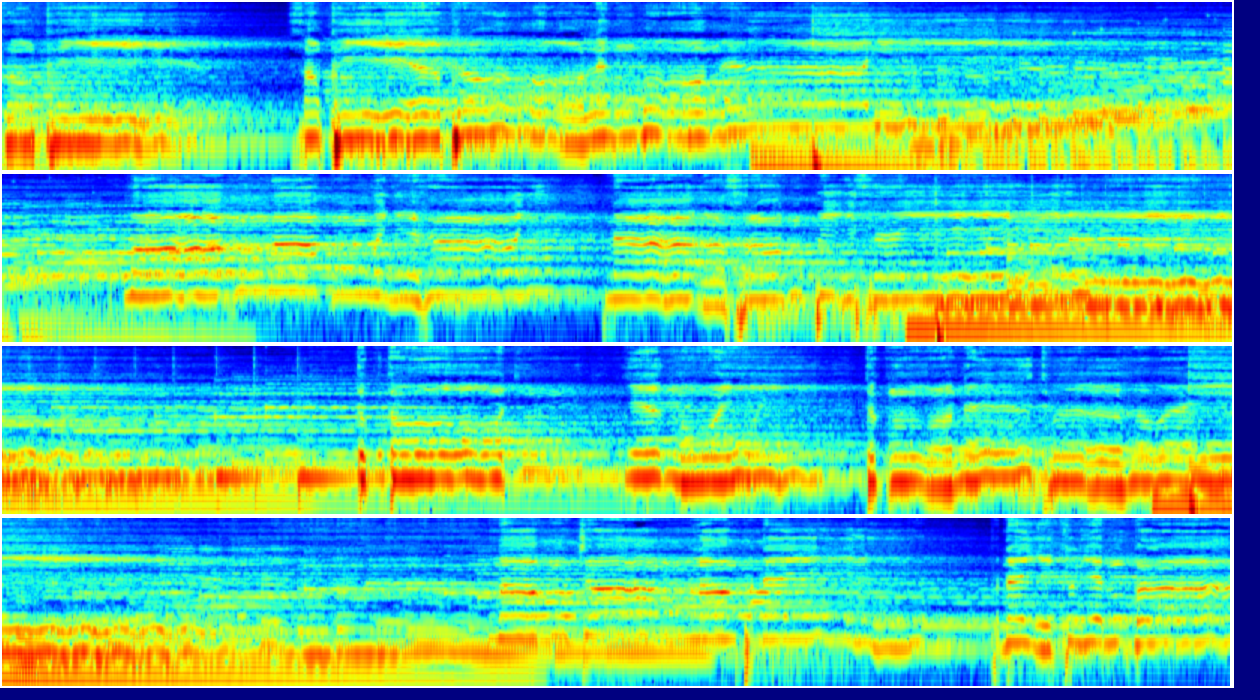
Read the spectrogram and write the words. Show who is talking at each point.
Speaker 1: សុភាសុភាប្រលឹងបងអើយមកមកវិញហើយណាស្រងពីស្អីទុកតូចយើងមួយទុកនៅធ្វើអ្វី ប្តីឃ្លានបា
